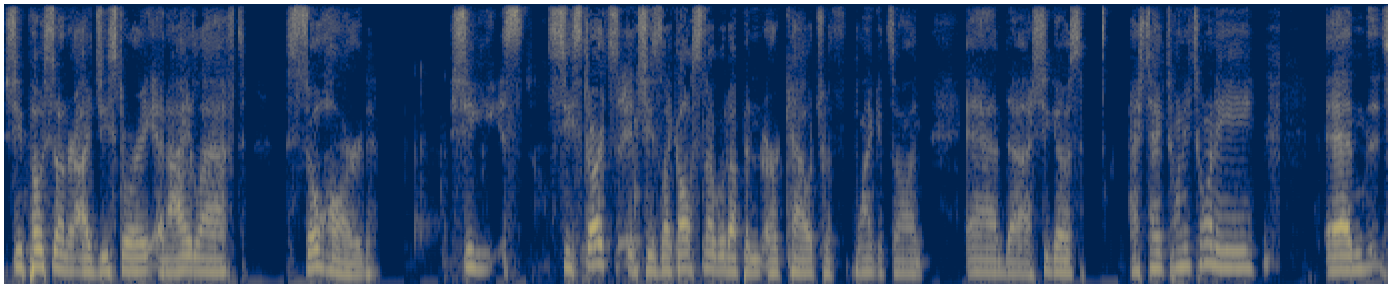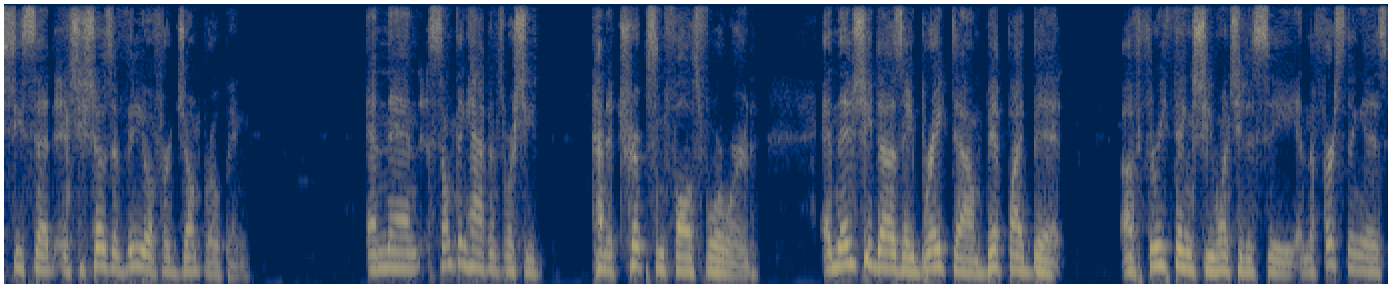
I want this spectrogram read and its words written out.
she posted on her IG story, and I laughed so hard. She she starts and she's like all snuggled up in her couch with blankets on, and uh, she goes hashtag 2020, and she said, and she shows a video of her jump roping, and then something happens where she kind of trips and falls forward, and then she does a breakdown bit by bit of three things she wants you to see. And the first thing is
